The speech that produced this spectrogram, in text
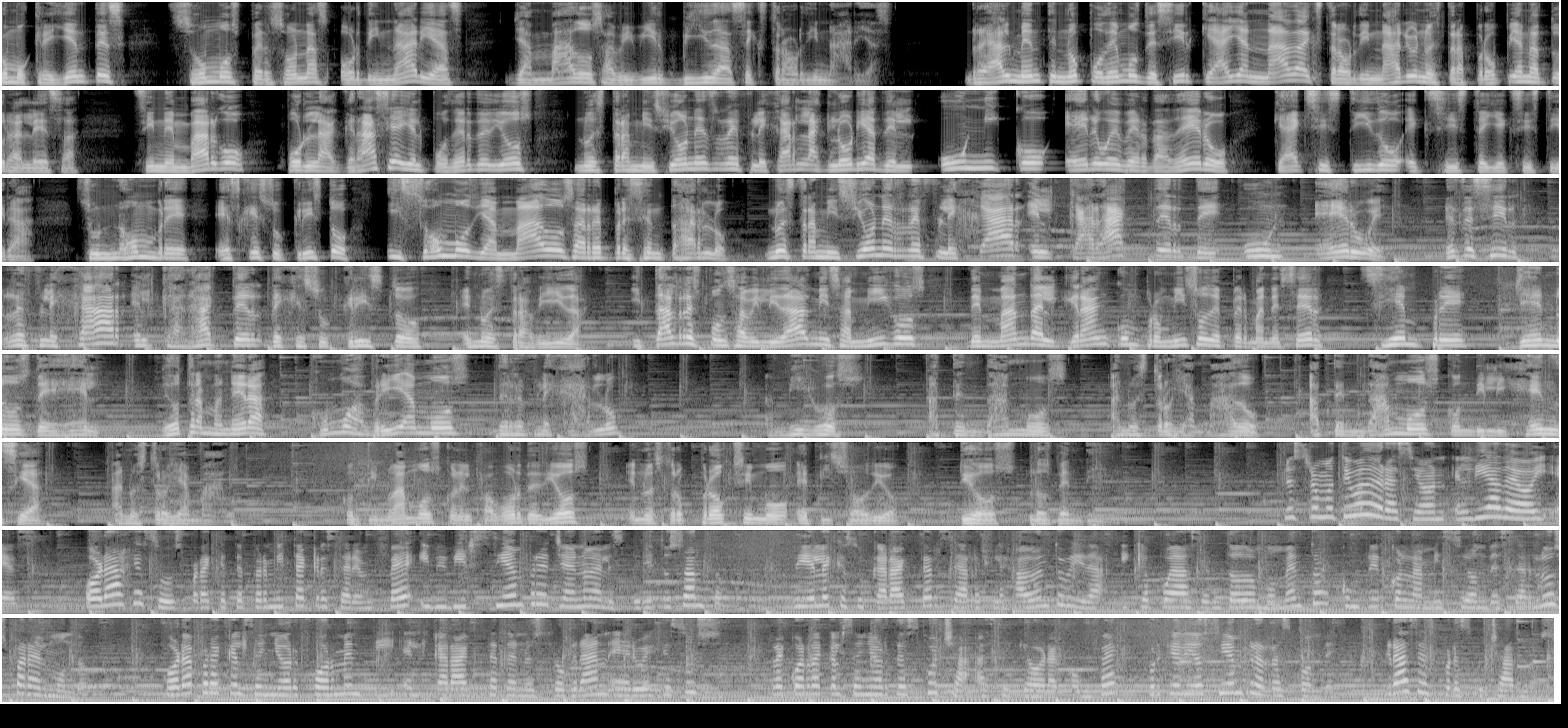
Como creyentes, somos personas ordinarias llamados a vivir vidas extraordinarias. Realmente no podemos decir que haya nada extraordinario en nuestra propia naturaleza. Sin embargo, por la gracia y el poder de Dios, nuestra misión es reflejar la gloria del único héroe verdadero que ha existido, existe y existirá. Su nombre es Jesucristo y somos llamados a representarlo. Nuestra misión es reflejar el carácter de un héroe, es decir, reflejar el carácter de Jesucristo en nuestra vida. Y tal responsabilidad, mis amigos, demanda el gran compromiso de permanecer siempre llenos de Él. De otra manera, ¿cómo habríamos de reflejarlo? Amigos, atendamos a nuestro llamado, atendamos con diligencia a nuestro llamado. Continuamos con el favor de Dios en nuestro próximo episodio. Dios los bendiga. Nuestro motivo de oración el día de hoy es Ora a Jesús para que te permita crecer en fe y vivir siempre lleno del Espíritu Santo. Pídele que su carácter sea reflejado en tu vida y que puedas en todo momento cumplir con la misión de ser luz para el mundo. Ora para que el Señor forme en ti el carácter de nuestro gran héroe Jesús. Recuerda que el Señor te escucha, así que ora con fe, porque Dios siempre responde. Gracias por escucharnos.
